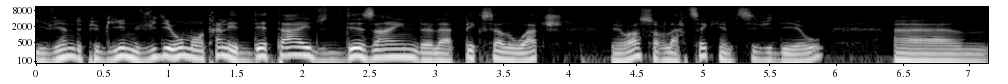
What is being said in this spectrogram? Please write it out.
ils viennent de publier une vidéo montrant les détails du design de la Pixel Watch. Vous allez voir sur l'article, une petite vidéo. Euh,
